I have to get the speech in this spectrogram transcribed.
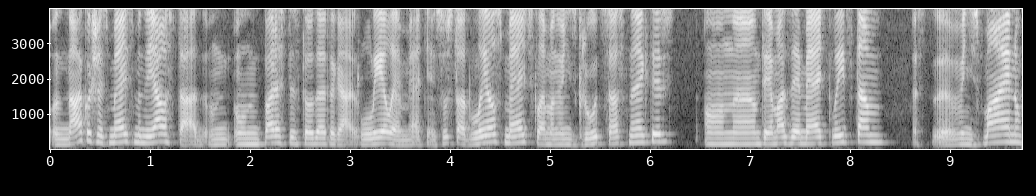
Un nākošais mērķis man ir jāuzstāda. Un, un parasti es to daru ar lieliem mērķiem. Es uzstādu lielus mērķus, lai man viņus grūti sasniegt. Ir, un, un tie mazie mērķi līdz tam es viņus mainu,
